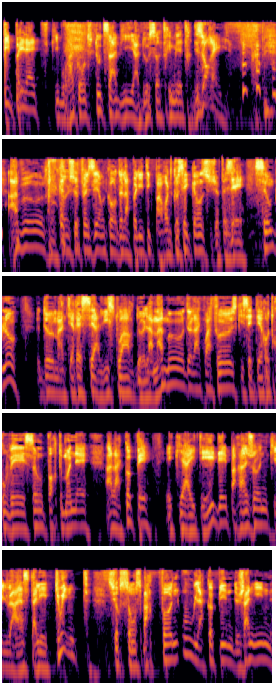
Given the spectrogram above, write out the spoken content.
pipelette qui vous raconte toute sa vie à deux centimètres des oreilles. Avant, quand je faisais encore de la politique par voie de conséquence, je faisais semblant de m'intéresser à l'histoire de la maman de la coiffeuse qui s'était retrouvée sans porte-monnaie à la copée et qui a été aidée par un jeune qui lui a installé Twint sur son smartphone ou la copine de Janine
